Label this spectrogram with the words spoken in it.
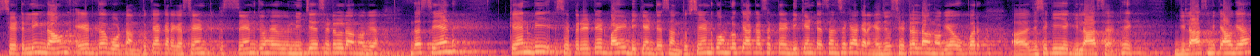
settling down at the bottom तो क्या करेगा? सेंड सेंड जो है नीचे सेटल डाउन हो गया। The sand can be separated by decantation तो सेंड को हम लोग क्या कर सकते हैं? डिकेंटेशन से क्या करेंगे? जो सेटल डाउन हो गया ऊपर जैसे कि ये गिलास है, ठीक? गिलास में क्या हो गया?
